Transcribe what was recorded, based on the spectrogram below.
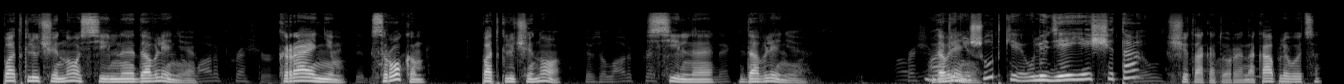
подключено сильное давление. Крайним срокам подключено сильное давление. Но это Давление. не шутки. У людей есть счета. Счета, которые накапливаются.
